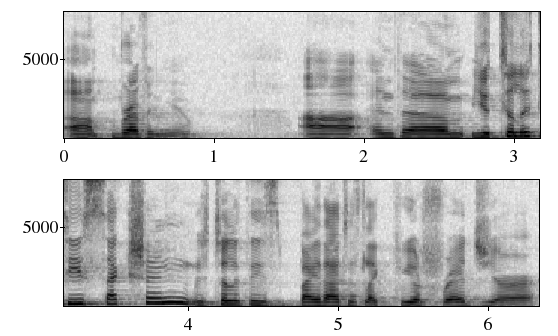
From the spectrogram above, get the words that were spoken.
um, revenue. Uh, in the utilities section, utilities by that is like your fridge, your,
